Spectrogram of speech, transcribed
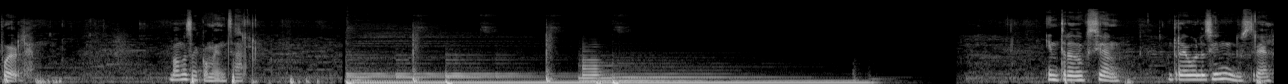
Puebla. Vamos a comenzar. Introducción. Revolución industrial.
